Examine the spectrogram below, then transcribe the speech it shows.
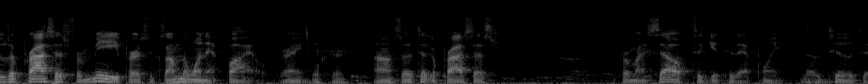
was a process for me personally because I'm the one that filed, right? Okay. Uh, so it took a process for myself to get to that point, though too, to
